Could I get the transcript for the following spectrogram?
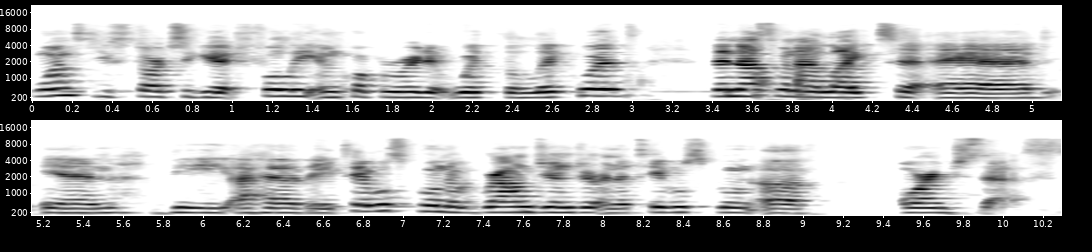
once you start to get fully incorporated with the liquids, then that's when I like to add in the, I have a tablespoon of ground ginger and a tablespoon of orange zest.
